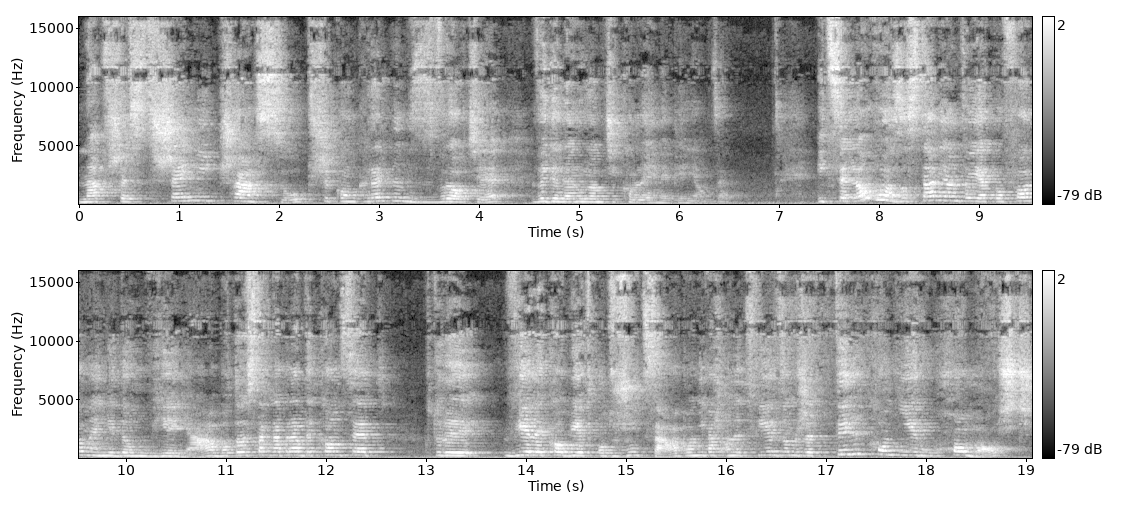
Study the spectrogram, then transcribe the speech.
na przestrzeni czasu przy konkretnym zwrocie wygenerują Ci kolejne pieniądze. I celowo zostawiam to jako formę niedomówienia, bo to jest tak naprawdę koncept, który wiele kobiet odrzuca, ponieważ one twierdzą, że tylko nieruchomość,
